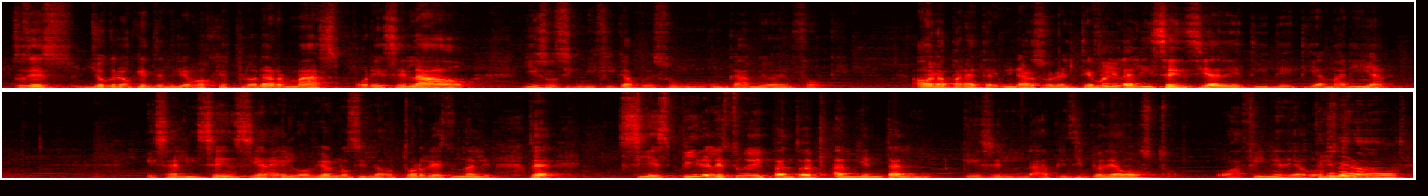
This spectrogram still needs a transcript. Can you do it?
Entonces yo creo que tendríamos que explorar más por ese lado y eso significa pues un cambio de enfoque. Ahora, para terminar sobre el tema de la licencia de, tía María, esa licencia el gobierno si la otorga es una... O sea, si expira el estudio de impacto ambiental, que es a principios de agosto o a fines de agosto. Primero de agosto.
